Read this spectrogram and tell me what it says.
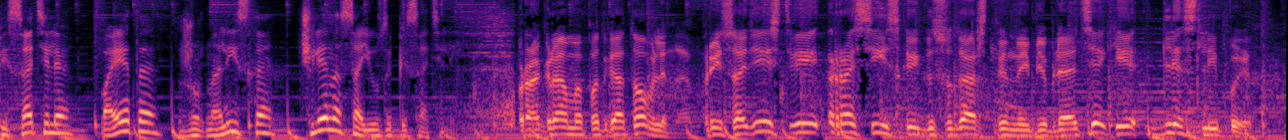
писателя, поэта, журналиста, члена Союза писателей. Программа подготовлена при содействии Российской государственной библиотеки для слепых –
